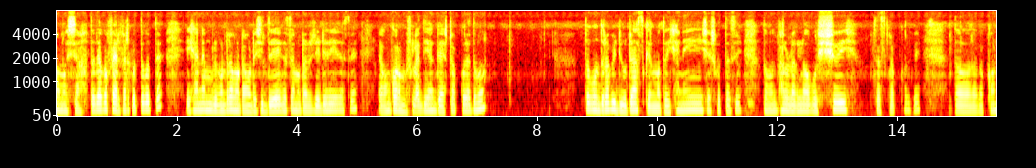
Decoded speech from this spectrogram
সমস্যা। তো দেখো ফের ফের করতে করতে, এখানে মুরগিটা মোটামুটি সিদ্ধ হয়ে গেছে, মোটামুটি রেডি হয়ে গেছে। এখন গরম মশলা দিয়ে গ্যাসটা অফ করে দেবো। তো বন্ধুরা ভিডিওটা আজকের মতো এখানেই শেষ করতেছি। তোমার ভালো লাগলে অবশ্যই সাবস্ক্রাইব করবে। তো ততক্ষণ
